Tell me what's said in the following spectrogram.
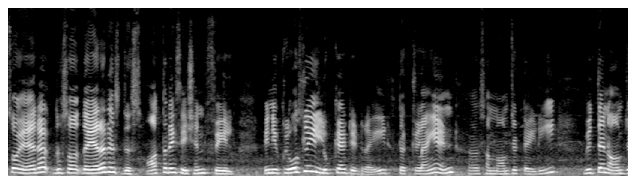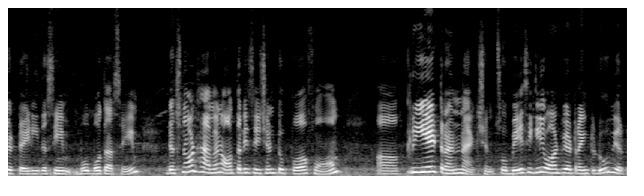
So error the, so the error is this. Authorization failed. When you closely look at it right the client uh, some object id with an object id the same bo- both are same does not have an authorization to perform uh, create run action. So basically what we are trying to do we are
